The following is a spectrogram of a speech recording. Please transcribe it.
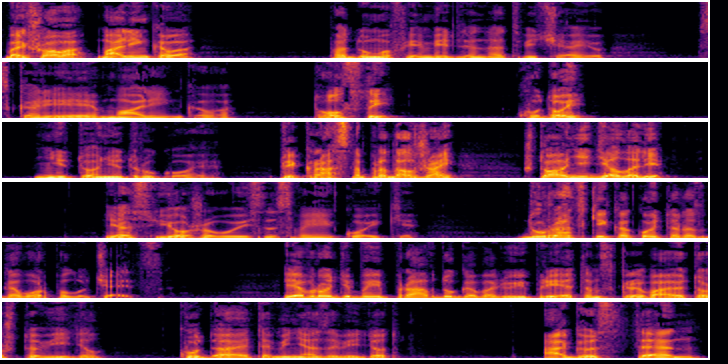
Большого? Маленького? Подумав, я медленно отвечаю, скорее маленького. Толстый? Худой? Ни то, ни другое. Прекрасно, продолжай. Что они делали? Я съеживаюсь на своей койке. Дурацкий какой-то разговор получается. Я вроде бы и правду говорю, и при этом скрываю то, что видел. Куда это меня заведет? Агустен.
